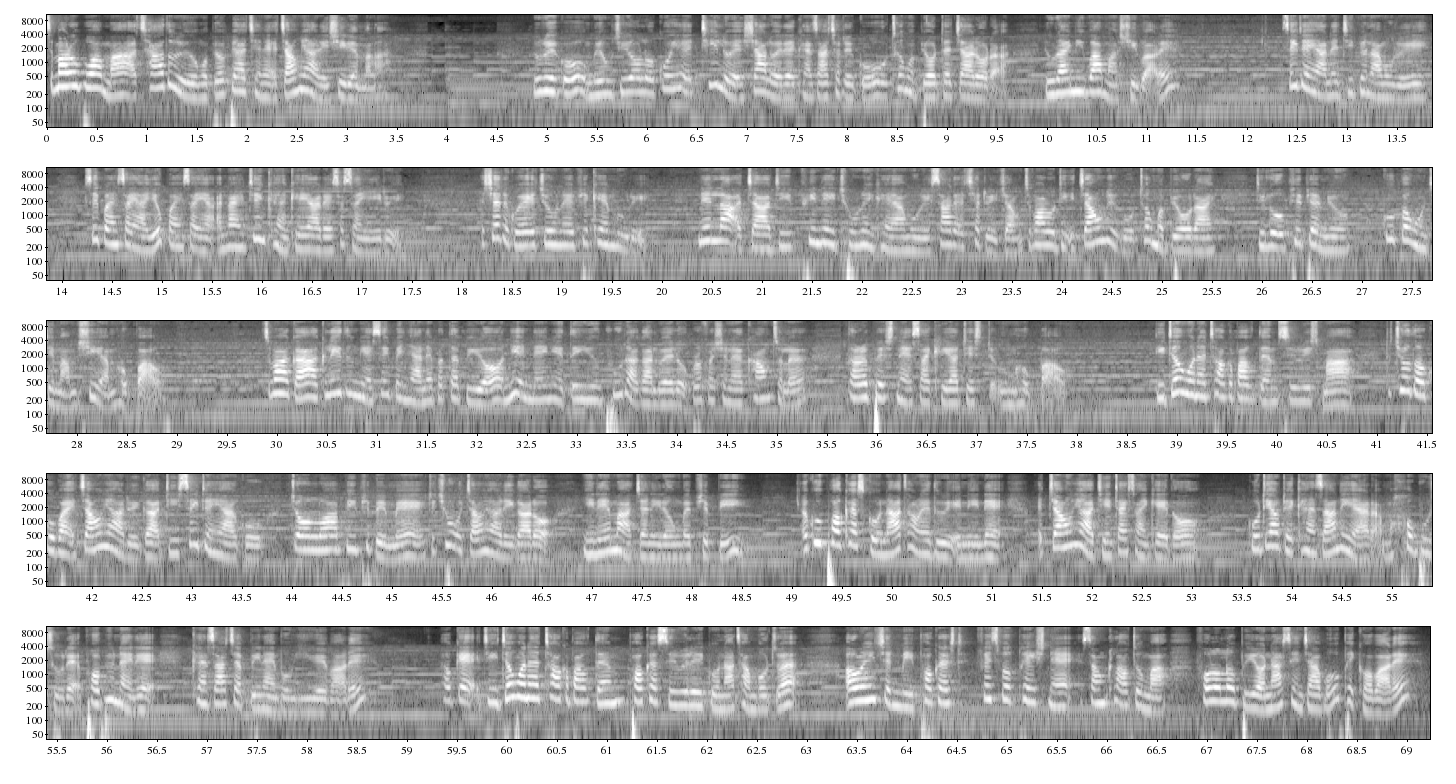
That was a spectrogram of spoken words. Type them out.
ကျမတို့ဘဝမှာအခြားသူတွေကိုမပြောပြချင်တဲ့အကြောင်းအရာတွေရှိတယ်မလားလူတွေကိုမယုံကြည်တော့လို့ကိုယ့်ရဲ့ထိလွယ်ရှလွယ်တဲ့ခံစားချက်တွေကိုထုတ်မပြောတတ်ကြတော့တာလူတိုင်းနှိပါမှာရှိပါတယ်စိတ်တရားနဲ့ကြီးပြင်းလာမှုတွေစိတ်ပိုင်းဆိုင်ရာရုပ်ပိုင်းဆိုင်ရာအနိုင်ကျင့်ခံခဲ့ရတဲ့ဆက်ဆံရေးတွေအချက်တကွဲအကျိုးနဲ့ဖြစ်ခဲ့မှုတွေနှစ်လအကြာကြီးဖိနှိပ်ချိုးနှိမ်ခံရမှုတွေစတဲ့အချက်တွေကြောင့်ကျမတို့ဒီအကြောင်းတွေကိုထုတ်မပြောတိုင်းဒီလိုအဖြစ်အပျက်မျိုးကိုယ့်ပတ်ဝန်းကျင်မှာမရှိရမဟုတ်ပါဘူး ကျမကကလေးသူငယ်စိတ်ပညာနဲ့ပတ်သက်ပြီးတော့နေ့အနေငယ်သင်ယူဖူးတာကလွဲလို့ professional counselor therapist နဲ့ psychiatrist တူမဟုတ်ပါဘူးဒီ don't wanna talk about them series မှာတချို့သောကိုယ်ပိုင်အကြောင်းအရာတွေကဒီစိတ်တန်ရာကိုကြော်လွှားပြီးဖြစ်ပေမဲ့တချို့အကြောင်းအရာတွေကတော့ရင်ထဲမှာကြံနေတုံးပဲဖြစ်ပြီးအခု podcast ကိုနားထောင်တဲ့သူတွေအနေနဲ့အကြောင်းအရာချင်းတိုက်ဆိုင်ခဲ့တော့ကိုတယောက်တည်းခံစားနေရတာမဟုတ်ဘူးဆိုတဲ့အဖော်ပြနိုင်တဲ့ခံစားချက်ပေးနိုင်ဖို့ရည်ရွယ်ပါတယ်။ ဟုတ်ကဲ့ဒီ don't wanna talk about them podcast series လေးကိုနားထောင်ဖို့အတွက် Orange and Me podcast Facebook page နဲ့ SoundCloud တို့မှာ follow လုပ်ပြီးတော့နားဆင်ကြဖို့ဖိတ်ခေါ်ပါတယ်။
